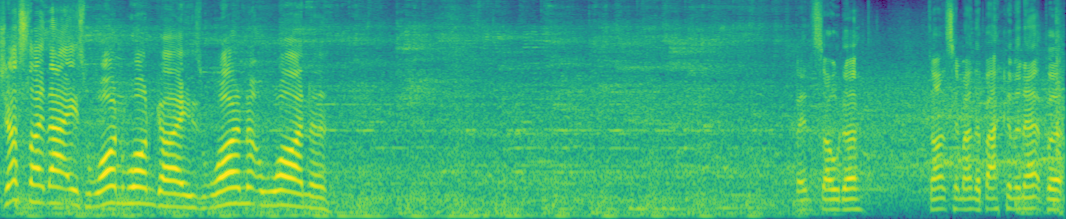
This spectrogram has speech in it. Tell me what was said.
Just like that, it's 1-1, guys, 1-1. Ben Solder dancing around the back of the net, but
